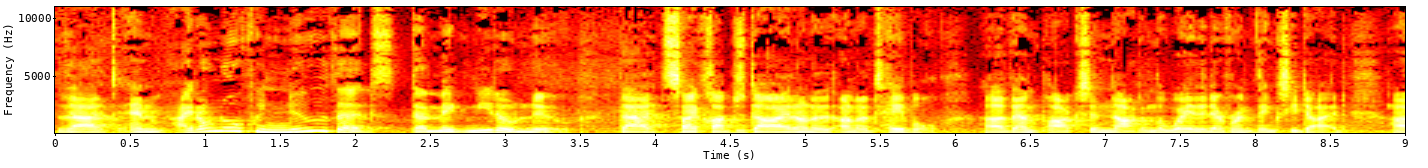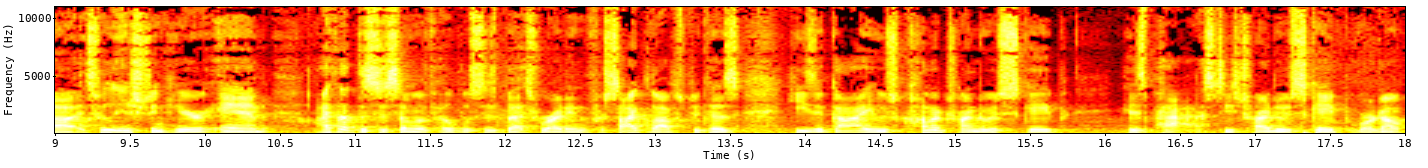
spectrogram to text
that, and I don't know if we knew that that Magneto knew that Cyclops died on a on a table of Mpox and not in the way that everyone thinks he died. Uh, it's really interesting here, and I thought this is some of Hopeless's best writing for Cyclops because he's a guy who's kind of trying to escape his past. He's trying to escape, or no,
